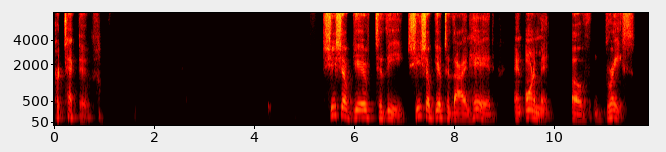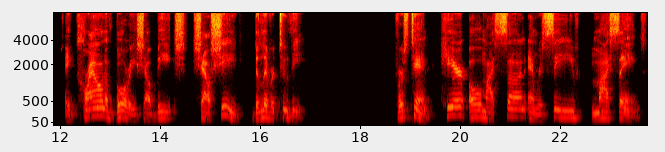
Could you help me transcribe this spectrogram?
protective, she shall give to thee, she shall give to thine head an ornament of grace. A crown of glory shall be, shall she deliver to thee. Verse 10 Hear, O my son, and receive my sayings,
